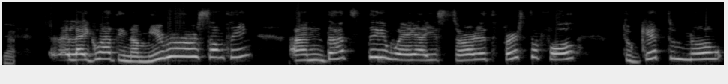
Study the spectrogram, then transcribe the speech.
Yeah. like what in a mirror or something and that's the way i started first of all to get to know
